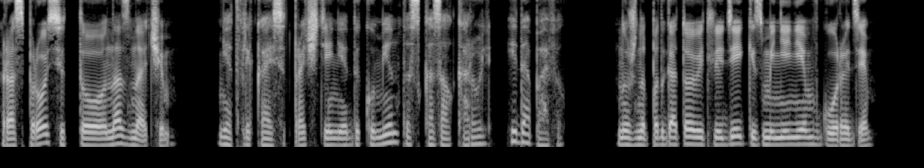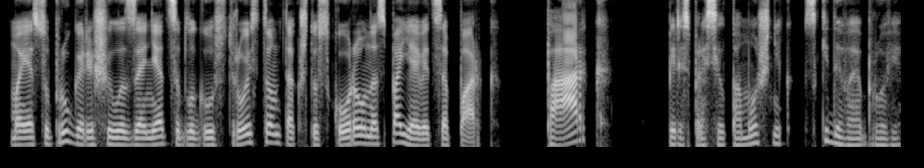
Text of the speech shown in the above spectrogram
«Расспросит, то назначим», не отвлекаясь от прочтения документа, сказал король и добавил. «Нужно подготовить людей к изменениям в городе. Моя супруга решила заняться благоустройством, так что скоро у нас появится парк». «Парк?» — переспросил помощник, скидывая брови.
